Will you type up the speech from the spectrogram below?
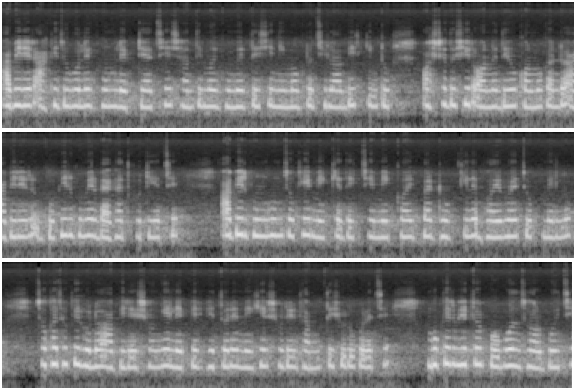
আবিরের আখি যুগলে ঘুম লেপটে আছে, শান্তিময় ঘুমের দেশে নিমগ্ন ছিল আবির, কিন্তু অষ্টাদশীর অন্নদেহ কর্মকাণ্ড আবিরের গভীর ঘুমের ব্যাঘাত ঘটিয়েছে। আবির ঘুম ঘুম চোখে মেঘকে দেখছে। মেঘ কয়েকবার ঢোক গিলে ভয়ে ভয়ে চোখ মেলল। চোখাচোখি হলো আবিরের সঙ্গে। লেপের ভেতরে মেঘের শরীর ঘামতে শুরু করেছে। বুকের ভেতর প্রবল ঝড় বইছে।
